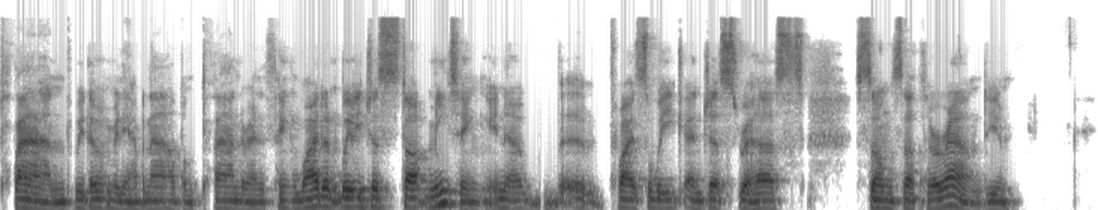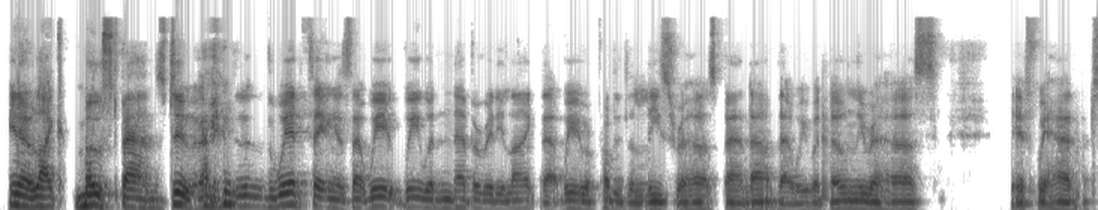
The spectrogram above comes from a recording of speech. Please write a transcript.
planned, we don't really have an album planned or anything, why don't we just start meeting, you know, uh, twice a week and just rehearse songs that are around you? You know, like most bands do. I mean, the, the weird thing is that we we were never really like that. We were probably the least rehearsed band out there. We would only rehearse if we had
